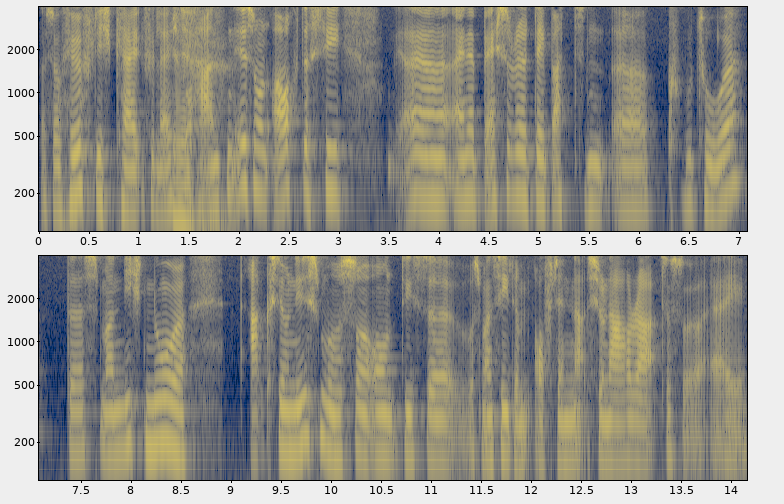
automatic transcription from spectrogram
also Höflichkeit vielleicht ja. vorhanden ist und auch, dass sie äh, eine bessere Debattenkultur dass man nicht nur Aktionismus und diese, was man sieht oft im Nationalrat, also eine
